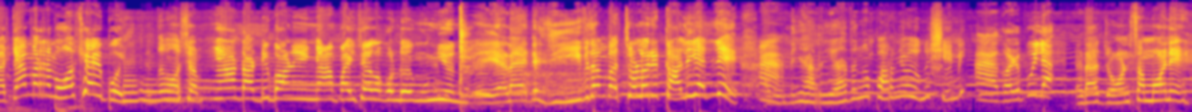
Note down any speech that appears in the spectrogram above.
വറ്റാൻ പറഞ്ഞ മോശമായി പോയി. എന്ത് മോശം? ഞാൻ തട്ടിപ്പാണ് ഞാൻ പൈസ ഒക്കെ കൊണ്ടുപോയി മുങ്ങിയെന്ന് എടാ എന്റെ ജീവിതം വെച്ചുള്ള ഒരു കളിയല്ലേ അതുകൊണ്ട് ഞാൻ അറിയാതെ അങ്ങ് പറഞ്ഞു ഒന്ന് ക്ഷമി. ആ കുഴപ്പമില്ല. എടാ ജോൺസൺ മോനെ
